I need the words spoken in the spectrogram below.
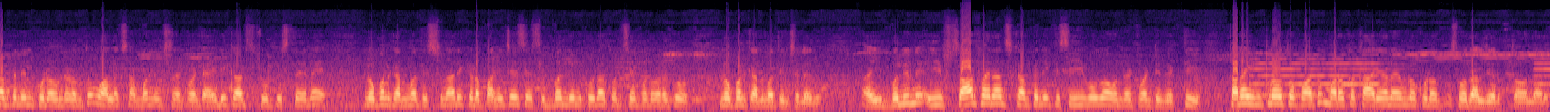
కంపెనీలు కూడా ఉండడంతో వాళ్ళకి సంబంధించినటువంటి ఐడి కార్డ్స్ చూపిస్తేనే లోపలికి అనుమతిస్తున్నారు. ఇక్కడ పనిచేసే సిబ్బందిని కూడా కొద్దిసేపటి వరకు లోపలికి అనుమతించలేదు. ఈ బొలిన ఈ స్టార్ ఫైనాన్స్ కంపెనీకి సీఈఓగా ఉన్నటువంటి వ్యక్తి తన ఇంట్లోతో పాటు మరొక కార్యాలయంలో కూడా సోదాలు జరుపుతూ ఉన్నారు.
